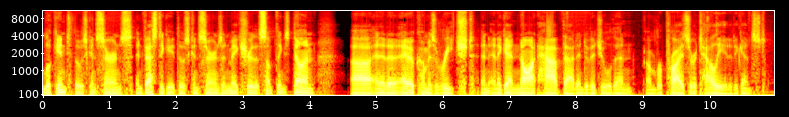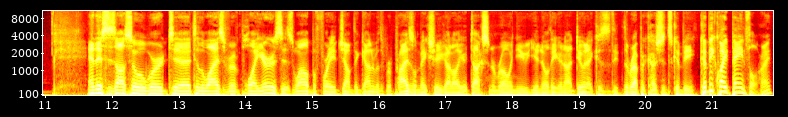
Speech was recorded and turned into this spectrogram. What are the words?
look into those concerns, investigate those concerns, and make sure that something's done uh, and an outcome is reached, and, and again, not have that individual then um, reprised or retaliated against. And this is also a word to, to the wise of employers as well. Before you jump the gun with reprisal, make sure you got all your ducks in a row and you, you know that you're not doing it because the, the repercussions could be could be quite painful, right?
